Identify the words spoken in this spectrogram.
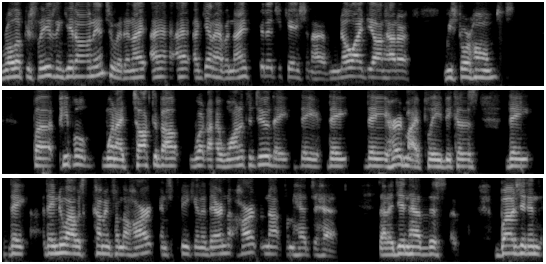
roll up your sleeves and get on into it. And I, I, I, again, I have a ninth grade education. I have no idea on how to restore homes, but people, when I talked about what I wanted to do, they, they, they, they heard my plea because they, they, they knew I was coming from the heart and speaking to their heart, not from head to head. That I didn't have this budget and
